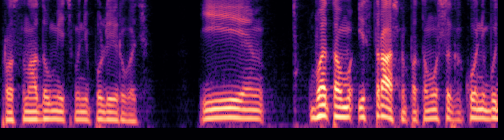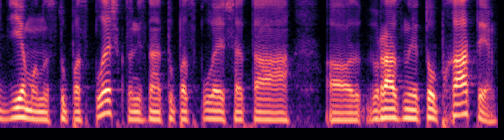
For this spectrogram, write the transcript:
Просто надо уметь манипулировать. И в этом и страшно, потому что какой-нибудь демон из Тупо Сплэш, кто не знает, Тупо Сплэш это э, разные топ-хаты,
